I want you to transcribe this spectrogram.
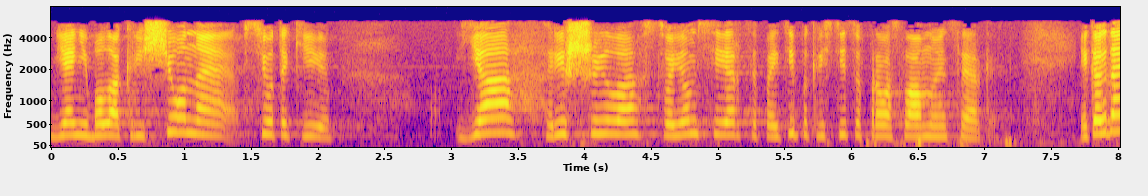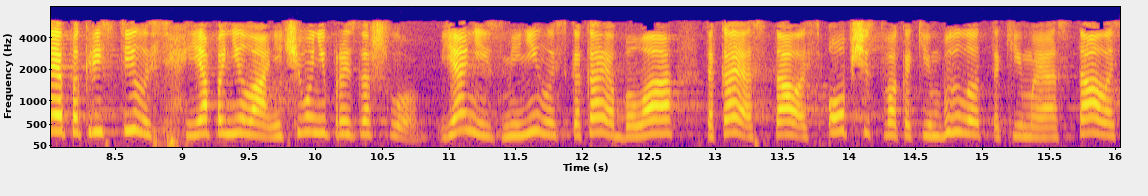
я не была крещенная, все-таки я решила в своем сердце пойти покреститься в православную церковь. И когда я покрестилась, я поняла, ничего не произошло. Я не изменилась, какая была, такая осталась. Общество, каким было, таким и осталось.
